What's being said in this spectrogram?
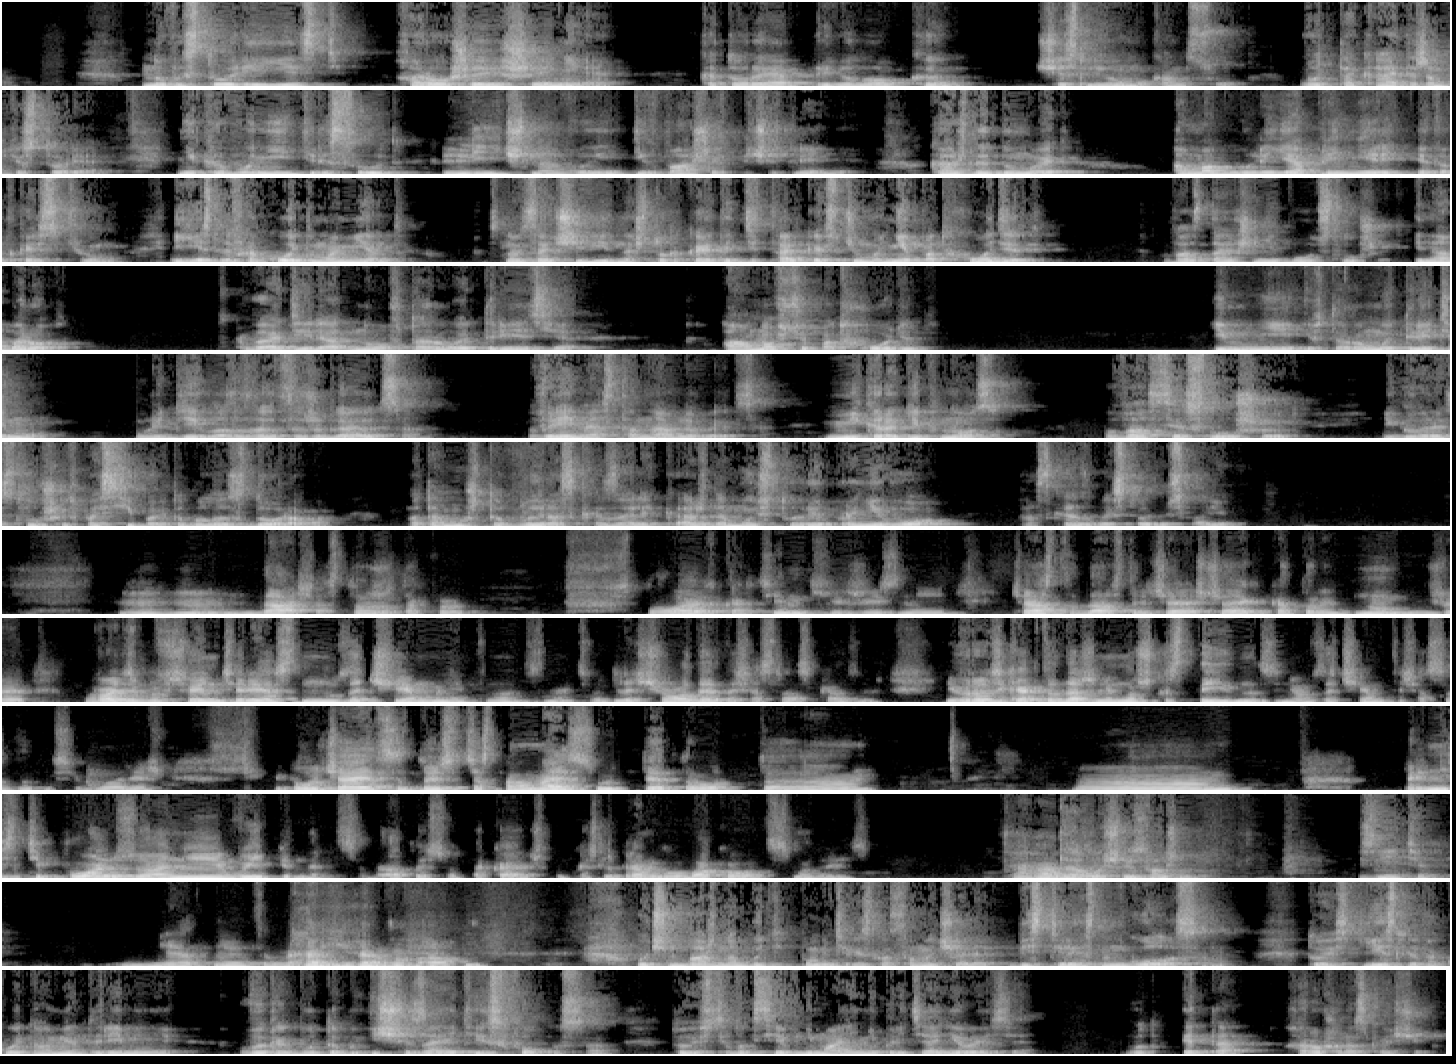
Но в истории есть хорошее решение, которое привело к счастливому концу. Вот такая должна быть история. Никого не интересует лично вы и ваши впечатления. Каждый думает, а могу ли я примерить этот костюм? И если в какой-то момент становится очевидно, что какая-то деталь костюма не подходит, вас дальше не будут слушать. И наоборот, вы одели одно, второе, третье, а оно все подходит, и мне, и второму, и третьему у людей глаза зажигаются, время останавливается, микрогипноз, вас все слушают и говорят, слушай, спасибо, это было здорово, потому что вы рассказали каждому историю про него. Рассказывай историю свою. Mm-hmm. Да, сейчас тоже такой всплывают картинки жизни. И часто, да, встречаешь человека, который, ну, уже вроде бы все интересно, ну зачем мне это надо знать? Вот для чего ты это сейчас рассказываешь? И вроде как-то даже немножко стыдно за него, зачем ты сейчас это все говоришь? И получается, то есть основная суть это вот э, э, принести пользу, а не выпендриться, да, то есть вот такая штука, если прям глубоко вот смотреть. Ага, да, очень есть... важно. Извините. Нет, нет, я вам. Очень важно быть, помните, я сказал в самом начале, бестелесным голосом. То есть, если в какой-то момент времени вы как будто бы исчезаете из фокуса, то есть вы к себе внимание не притягиваете, вот это хороший рассказчик.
